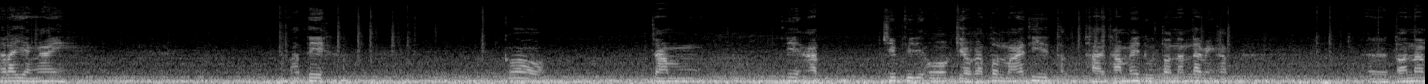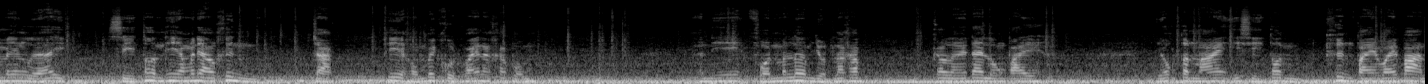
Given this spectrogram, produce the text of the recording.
อะไรยังไงปาร์ตี้ก็จำที่อัดคลิปวิดีโอเกี่ยวกับต้นไม้ที่ถ่ายทำให้ดูตอนนั้นได้ไหมครับ เออตอนนั้นมันยังเหลืออีกสี่ต้นที่ยังไม่ได้เอาขึ้น จากที่ผมไปขุดไว้นะครับผม อันนี้ฝนมันเริ่มหยุดแล้วครับ ก็เลยได้ลงไป ยกต้นไม้อีสี่ต้นขึ้นไปไว้บ้าน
